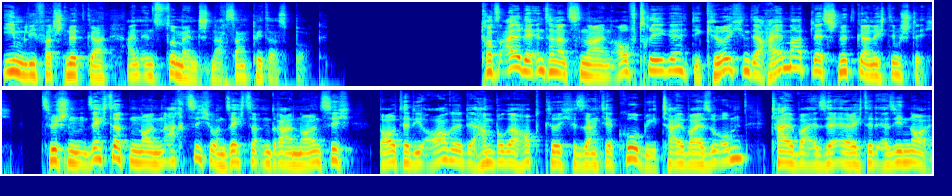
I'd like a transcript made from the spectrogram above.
ihm liefert Schnittger ein Instrument nach St. Petersburg. Trotz all der internationalen Aufträge, die Kirchen der Heimat lässt Schnittger nicht im Stich. Zwischen 1689 und 1693 baut er die Orgel der Hamburger Hauptkirche St. Jakobi teilweise um, teilweise errichtet er sie neu.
